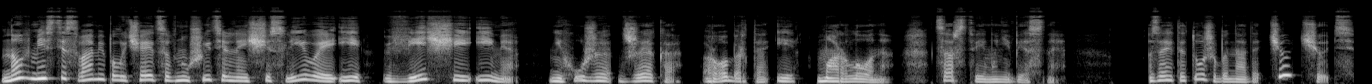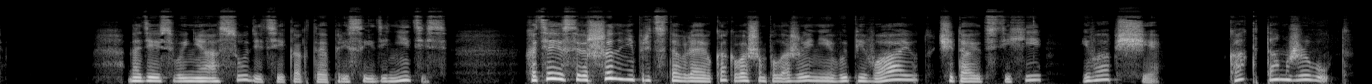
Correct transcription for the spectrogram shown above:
Но вместе с вами получается внушительное, счастливое и вещее имя, не хуже Джека, Роберта и Марлона, царствие ему небесное. За это тоже бы надо чуть-чуть. Надеюсь, вы не осудите и как-то присоединитесь, хотя я совершенно не представляю, как в вашем положении выпивают, читают стихи и вообще, как там живут.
